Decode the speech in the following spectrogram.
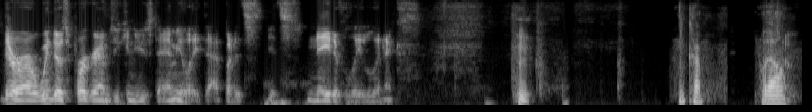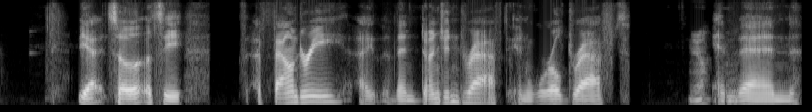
there are Windows programs you can use to emulate that, but it's it's natively Linux. okay Well, yeah. So let's see. Foundry, I, then Dungeondraft and Wonderdraft, Yeah. and then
